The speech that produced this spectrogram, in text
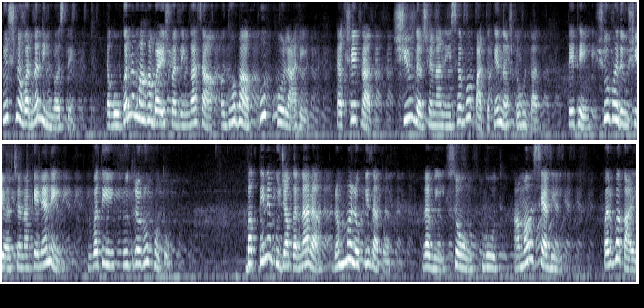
कृष्णवर्ण लिंग असते. त्या गोकर्ण महाबळेश्वर लिंगाचा अधोभाग खूप खोल आहे. त्या क्षेत्रात शिवदर्शनाने सर्व पातके नष्ट होतात. तेथे शुभ दिवशी अर्चना केल्याने वती रुद्ररूप होतो. भक्तीने पूजा करणारा ब्रह्मलोकी जातो. रवी सोम बुध अमावस्यादी पर्वकाळी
